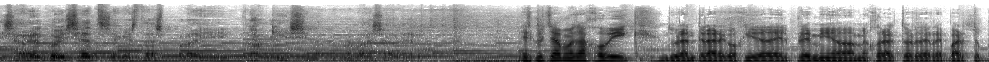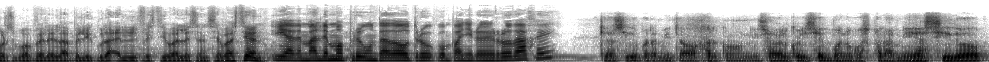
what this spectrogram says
Isabel Coixet, sé que estás por ahí, no aquí, sino que me vas a ver. Escuchamos a Jovic durante la recogida del premio a mejor actor de reparto por su papel en la película en el Festival de San Sebastián. Y además le hemos preguntado a otro compañero de rodaje. ¿Qué ha sido para mí trabajar con Isabel Coixet? Bueno, pues para mí ha sido,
